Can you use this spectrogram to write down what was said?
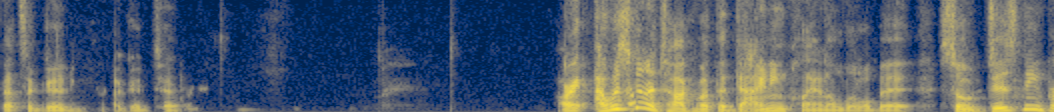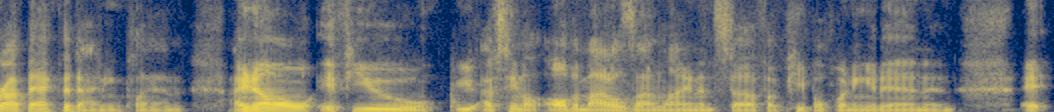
that's a good a good tip. All right, I was going to talk about the dining plan a little bit. So Disney brought back the dining plan. I know if you, I've seen all the models online and stuff of people putting it in, and it,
